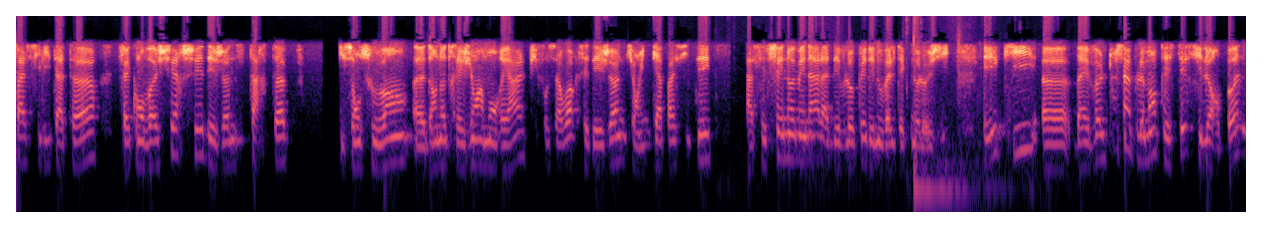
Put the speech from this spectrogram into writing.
facilitateur, fait qu'on va chercher des jeunes start-up qui sont souvent euh, dans notre région à Montréal. Puis il faut savoir que c'est des jeunes qui ont une capacité assez phénoménale à développer des nouvelles technologies et qui euh, ben, veulent tout simplement tester si leurs bonnes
